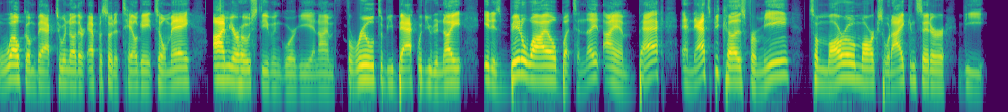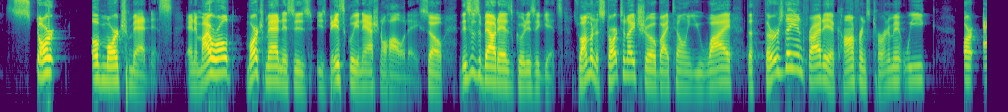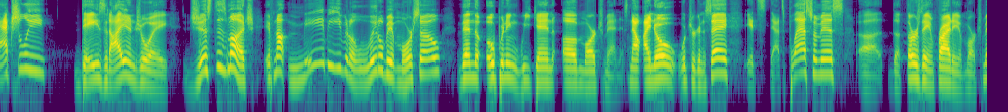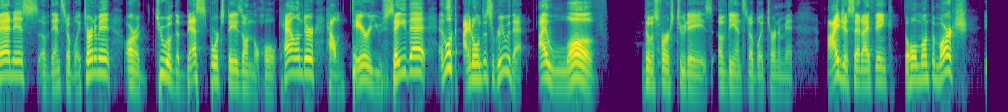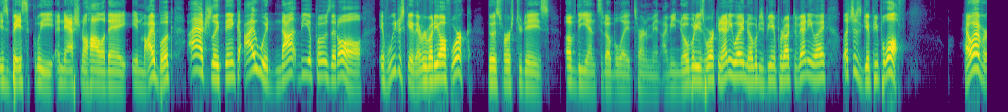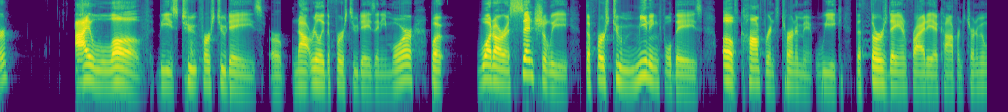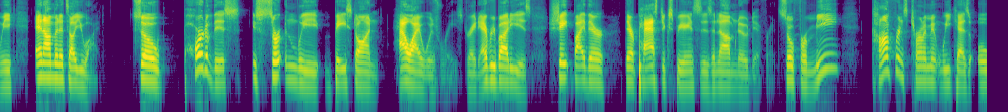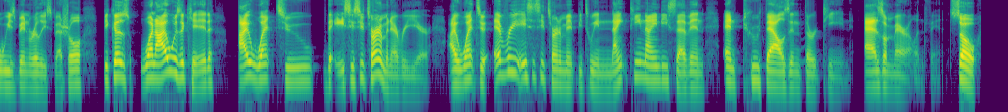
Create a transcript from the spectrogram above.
Welcome back to another episode of Tailgate Till May. I'm your host, Steven Gorgie, and I'm thrilled to be back with you tonight. It has been a while, but tonight I am back, and that's because for me, tomorrow marks what I consider the start of March Madness. And in my world, March Madness is is basically a national holiday. So this is about as good as it gets. So I'm going to start tonight's show by telling you why the Thursday and Friday of conference tournament week are actually days that I enjoy just as much, if not maybe even a little bit more so than the opening weekend of March Madness. Now, I know what you're going to say. It's that's blasphemous. Uh, the Thursday and Friday of March Madness of the NCAA tournament are two of the best sports days on the whole calendar. How dare you say that? And look, I don't disagree with that. I love those first two days of the NCAA tournament. I just said I think the whole month of March is basically a national holiday in my book. I actually think I would not be opposed at all if we just gave everybody off work those first two days of the NCAA tournament. I mean, nobody's working anyway, nobody's being productive anyway. Let's just give people off. However, I love these two first two days, or not really the first two days anymore, but what are essentially the first two meaningful days of conference tournament week, the Thursday and Friday of conference tournament week. And I'm going to tell you why. So, part of this is certainly based on how I was raised, right? Everybody is shaped by their their past experiences and I'm no different. So for me, conference tournament week has always been really special because when I was a kid, I went to the ACC tournament every year. I went to every ACC tournament between 1997 and 2013 as a Maryland fan. So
